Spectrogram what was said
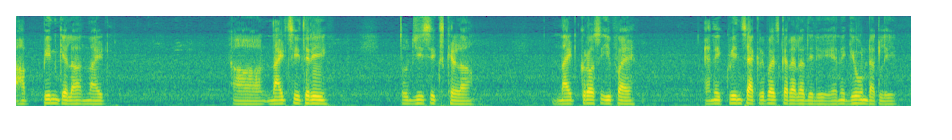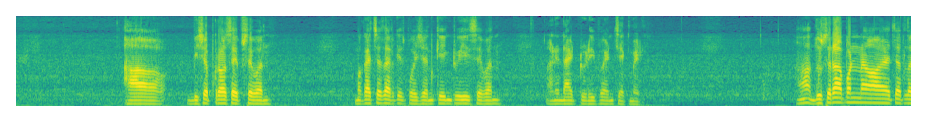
हा पिन केला नाईट नाईट सी थ्री तो जी सिक्स खेळला. नाईट क्रॉस ई फाय याने क्वीन सॅक्रिफाईस करायला दिली याने घेऊन टाकली. हा बिशप क्रॉस एफ सेवन मगाच्यासारखीच position king to E seven आणि knight to D five checkmate हां दुसरा आपण याच्यातला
